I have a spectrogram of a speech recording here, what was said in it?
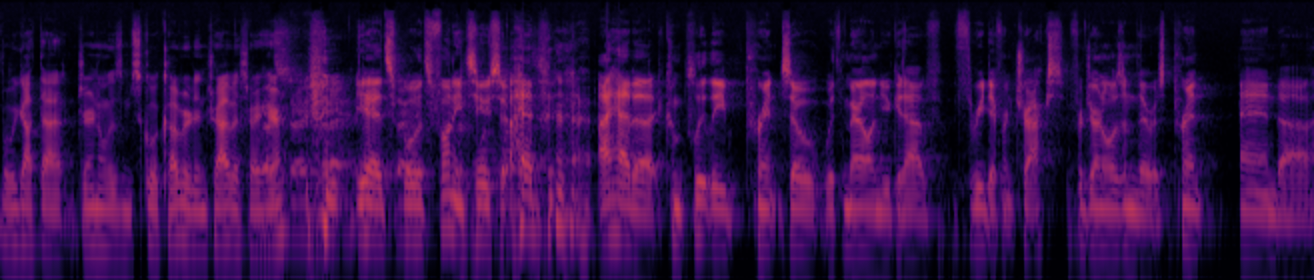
But we got that journalism school covered in Travis right here. Sorry, sorry. Yeah, it's Sorry. well, it's funny There's too. So I had I had a completely print. So with Maryland, you could have three different tracks for journalism. There was print and uh,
